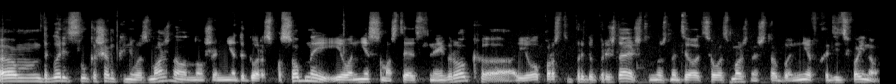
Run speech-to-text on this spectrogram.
Эм, договориться с Лукашенко невозможно, он уже не договороспособный, и он не самостоятельный игрок. Э, его просто предупреждают, что нужно делать все возможное, чтобы не входить в войну.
